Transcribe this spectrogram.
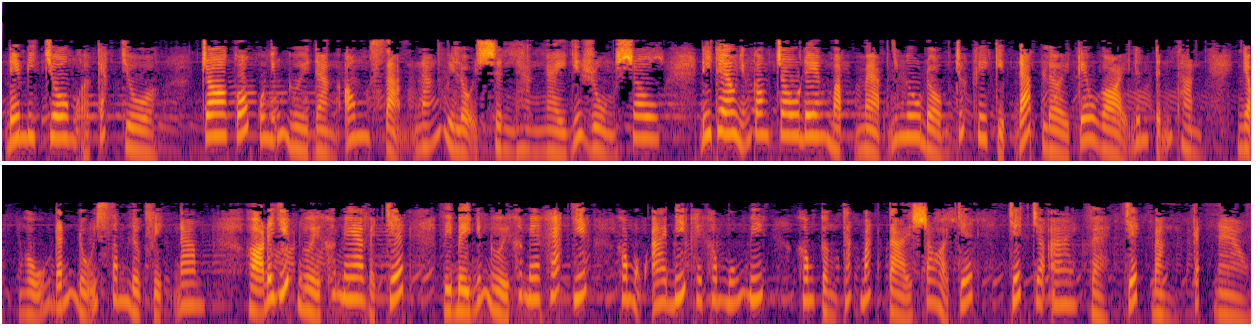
đem đi chôn ở các chùa. Tro cốt của những người đàn ông sạm nắng vì lội sình hàng ngày dưới ruồng sâu, đi theo những con trâu đen mập mạp như ngưu đồn trước khi kịp đáp lời kêu gọi lên tỉnh thành, nhập ngũ đánh đuổi xâm lược Việt Nam. Họ đã giết người Khmer và chết vì bị những người Khmer khác giết, không một ai biết hay không muốn biết, không cần thắc mắc tại sao họ chết, chết cho ai và chết bằng cách nào.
